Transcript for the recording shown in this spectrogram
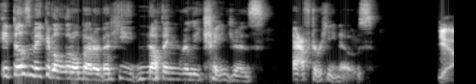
it does make it a little better that he nothing really changes after he knows. Yeah.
